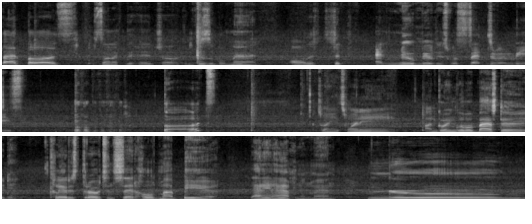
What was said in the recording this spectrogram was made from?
Bad Boys, Sonic the Hedgehog, Invisible Man, all this shit, and New Mutants was set to release. But 2020, ongoing global bastard cleared his throat and said, "Hold my beer." That ain't happening, man. No.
